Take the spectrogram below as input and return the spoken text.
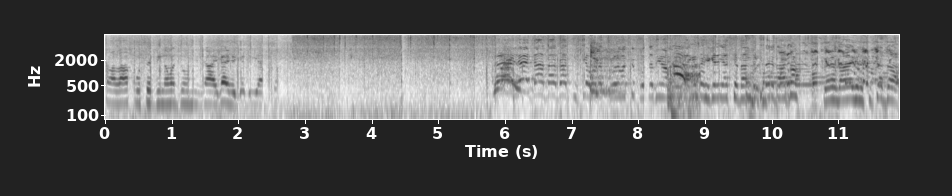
সালা প্রত্যেকদিন আমার জমি জায়গায় হেঁকে দিয়ে যাচ্ছে প্রত্যেকদিন আমার জায়গাতে হেঁকে দিয়ে যাচ্ছে দাঁড়া দাঁড়া এখানে চুপচাপ দাঁড়া।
